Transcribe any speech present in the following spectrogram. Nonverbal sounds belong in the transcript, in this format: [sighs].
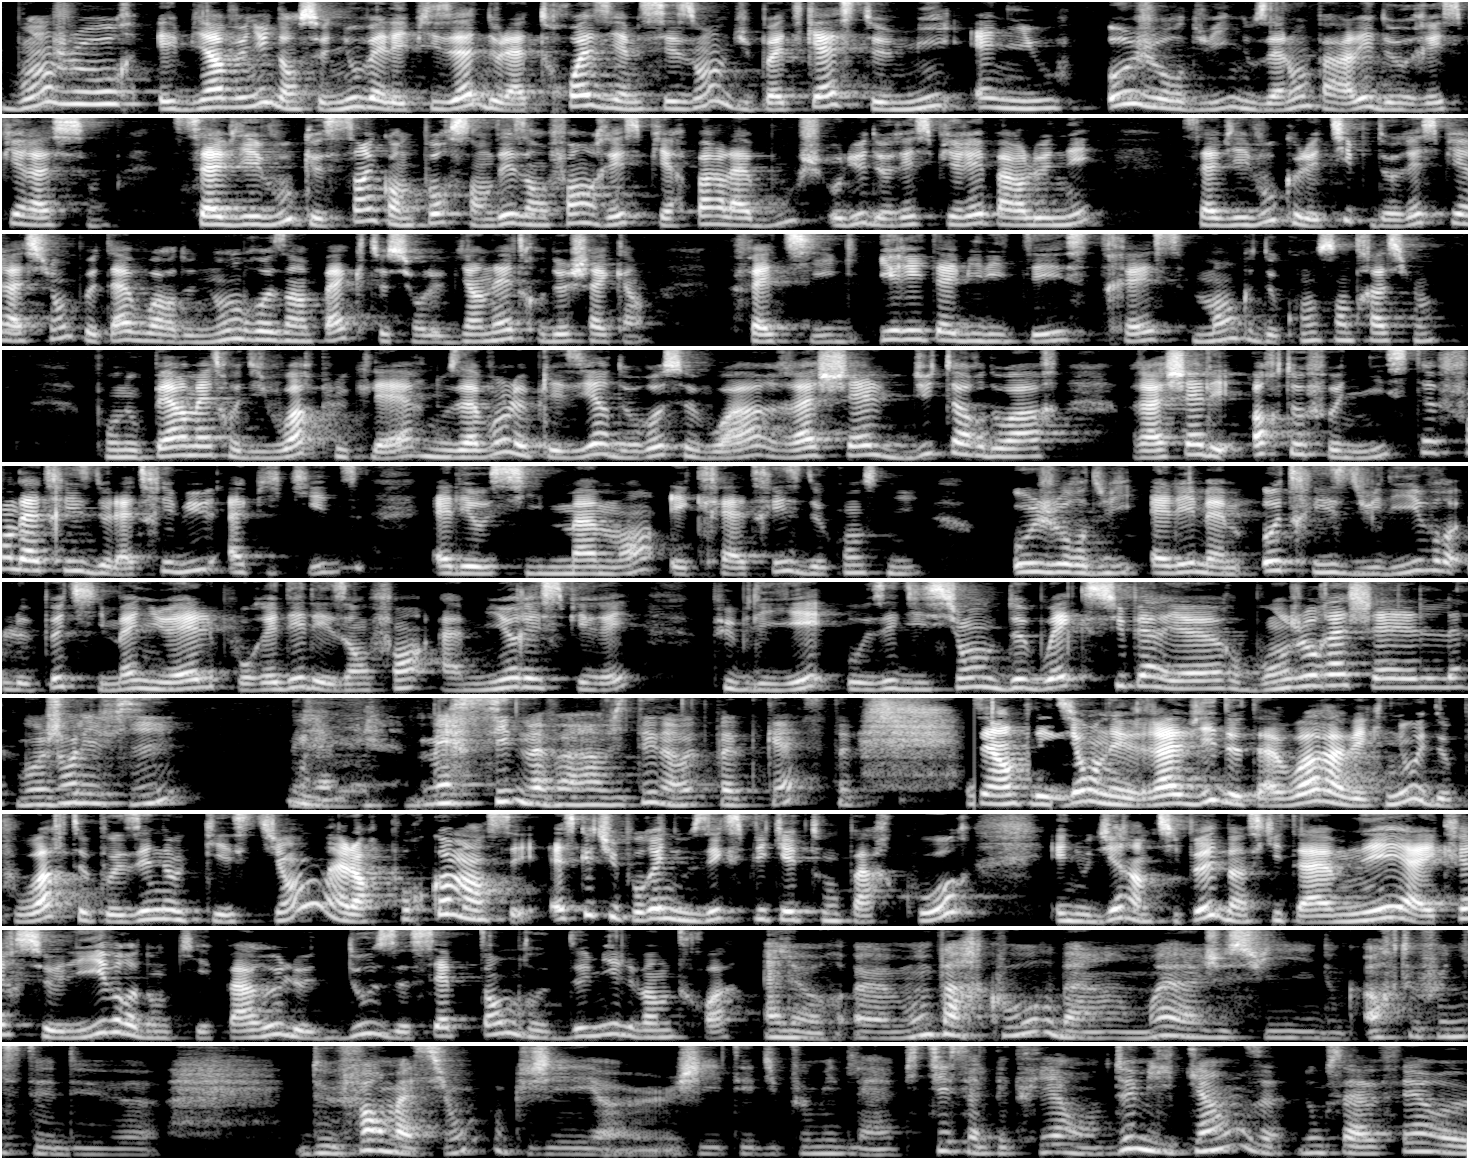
Bonjour et bienvenue dans ce nouvel épisode de la troisième saison du podcast Me and You. Aujourd'hui, nous allons parler de respiration. Saviez-vous que 50% des enfants respirent par la bouche au lieu de respirer par le nez? Saviez-vous que le type de respiration peut avoir de nombreux impacts sur le bien-être de chacun? Fatigue, irritabilité, stress, manque de concentration? Pour nous permettre d'y voir plus clair, nous avons le plaisir de recevoir Rachel Dutordoir. Rachel est orthophoniste, fondatrice de la tribu Happy Kids. Elle est aussi maman et créatrice de contenu. Aujourd'hui, elle est même autrice du livre Le petit manuel pour aider les enfants à mieux respirer, publié aux éditions de Bouec Supérieur. Bonjour Rachel. Bonjour les filles. Merci de m'avoir invité dans votre podcast. C'est un plaisir, on est ravis de t'avoir avec nous et de pouvoir te poser nos questions. Alors pour commencer, est-ce que tu pourrais nous expliquer ton parcours et nous dire un petit peu ben, ce qui t'a amené à écrire ce livre donc, qui est paru le 12 septembre 2023 Alors euh, mon parcours, ben, moi je suis donc orthophoniste de... Euh, de formation. J'ai, euh, j'ai été diplômée de la Pitié-Salpêtrière en 2015. Donc, ça va faire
